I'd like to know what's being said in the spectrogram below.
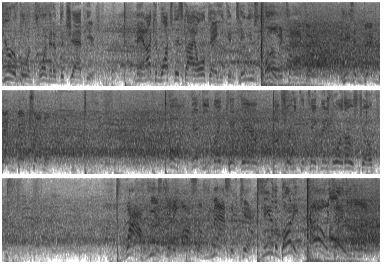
Beautiful employment of the jab here. Man, I could watch this guy all day. He continues to... Oh, he tagged him. He's in big, big, big trouble. Oh, heavy leg kick there. Not sure he can take many more of those, Joe. Wow, he is getting off some massive kicks. Knee to the body. Oh, he tagged him in the left.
